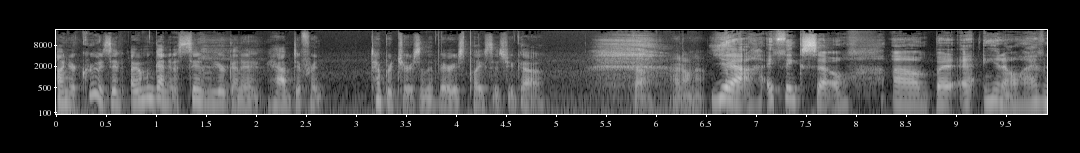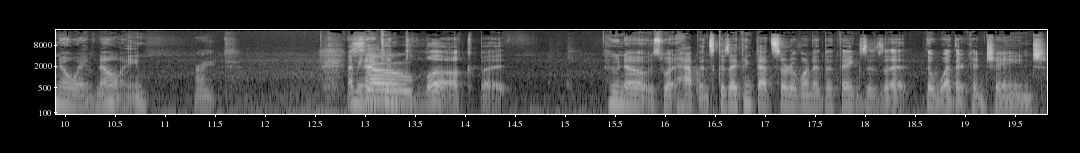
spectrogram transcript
on your cruise. If, I'm going to assume you're going to have different temperatures in the various places you go. So I don't know. Yeah, I think so. Um, but uh, you know, I have no way of knowing. Right. I mean, I can look, but who knows what happens? Because I think that's sort of one of the things is that the weather can change.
